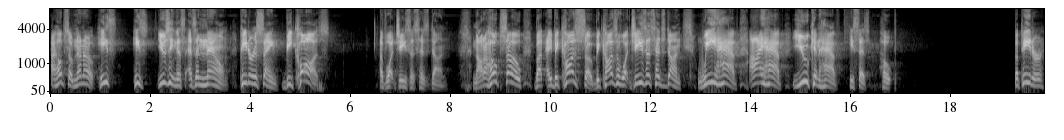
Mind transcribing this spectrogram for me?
I hope so. No, no. He's, he's using this as a noun. Peter is saying, Because of what Jesus has done. Not a hope so, but a because so. Because of what Jesus has done, we have, I have, you can have, he says, hope. But Peter,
